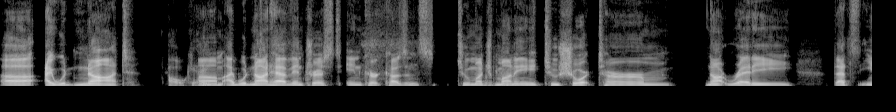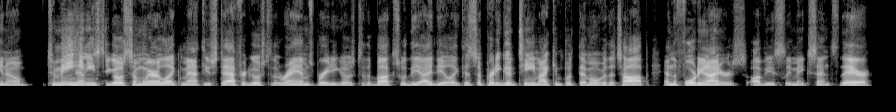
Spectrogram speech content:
Uh, I would not. Okay. Um, I would not have interest in Kirk Cousins. Too much okay. money, too short term, not ready. That's you know to me, he needs to go somewhere like Matthew Stafford goes to the Rams, Brady goes to the Bucks with the idea like this is a pretty good team. I can put them over the top. And the 49ers obviously make sense there.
